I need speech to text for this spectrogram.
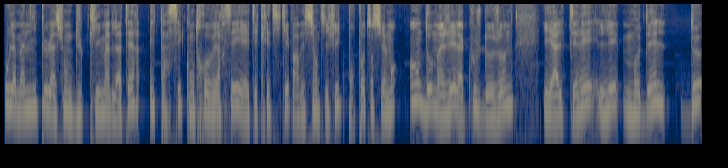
ou la manipulation du climat de la Terre est assez controversée et a été critiquée par des scientifiques pour potentiellement endommager la couche d'ozone et altérer les modèles de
